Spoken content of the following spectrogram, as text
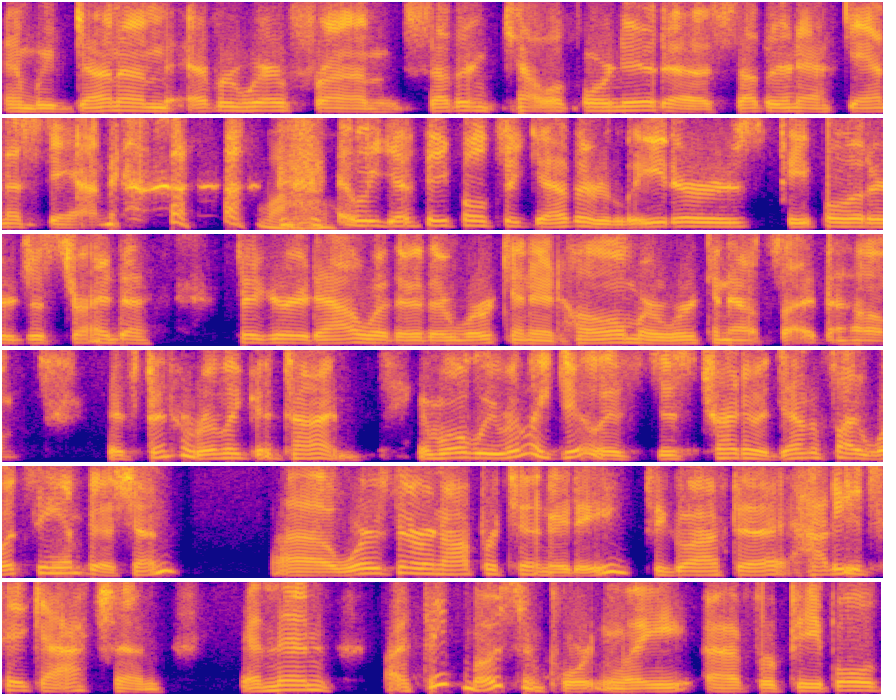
and we've done them everywhere from Southern California to Southern Afghanistan. Wow. and we get people together, leaders, people that are just trying to figure it out, whether they're working at home or working outside the home. It's been a really good time. And what we really do is just try to identify what's the ambition, uh, where's there an opportunity to go after how do you take action? And then I think most importantly, uh, for people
